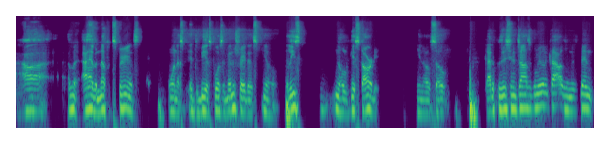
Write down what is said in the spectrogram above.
I have enough experience on a, to be a sports administrator, you know, at least, you know, get started, you know, so got a position at Johnston Community College and it's been,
